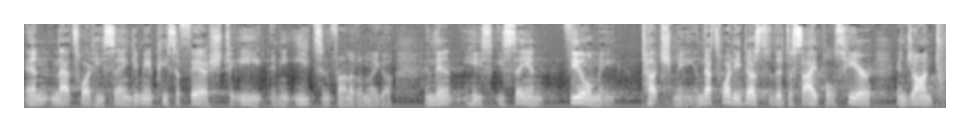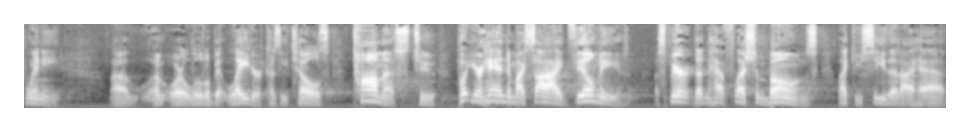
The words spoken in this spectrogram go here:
And, and that's what he's saying. Give me a piece of fish to eat. And he eats in front of them. They go. And then he's, he's saying, Feel me touch me. And that's what he does to the disciples here in John 20. Uh, or a little bit later, because he tells Thomas to put your hand in my side, feel me. A spirit doesn't have flesh and bones like you see that I have.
